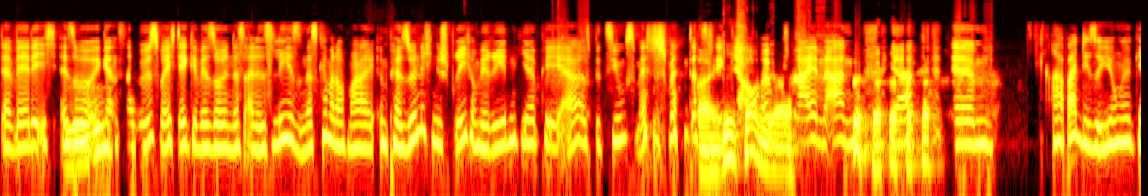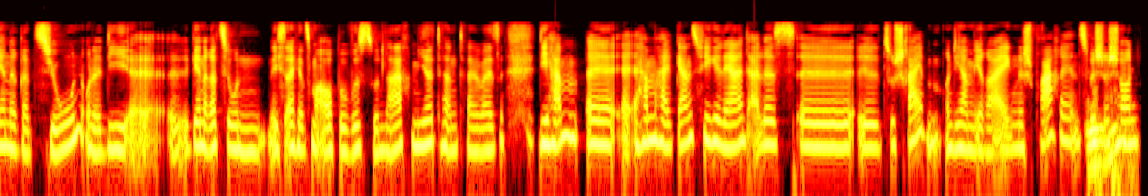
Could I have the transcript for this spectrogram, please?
Da werde ich also mhm. ganz nervös, weil ich denke, wir sollen das alles lesen. Das kann man doch mal im persönlichen Gespräch und wir reden hier PR, das Beziehungsmanagement, das Eigentlich fängt ja auch im Kleinen an. Ja, ähm, aber diese junge Generation oder die äh, Generation, ich sage jetzt mal auch bewusst so nach mir dann teilweise, die haben, äh, haben halt ganz viel gelernt, alles äh, äh, zu schreiben. Und die haben ihre eigene Sprache inzwischen mhm. schon.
